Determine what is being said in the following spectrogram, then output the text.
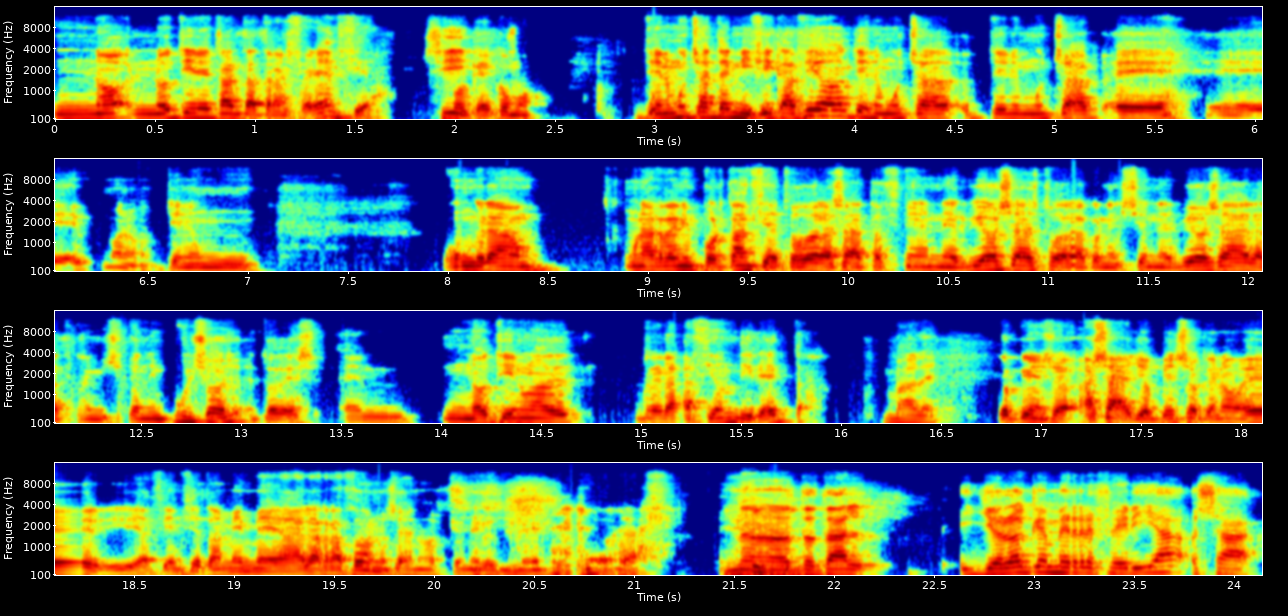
no, no tiene tanta transferencia. Sí. Porque como tiene mucha tecnificación, tiene mucha, tiene mucha, eh, eh, bueno, tiene un, gran, una gran importancia todas las adaptaciones nerviosas, toda la conexión nerviosa, la transmisión de impulsos, entonces no tiene una relación directa. Vale. Yo pienso, o sea, yo pienso que no, eh, y la ciencia también me da la razón, o sea, no es que me, No, no, total. Yo lo que me refería, o sea,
